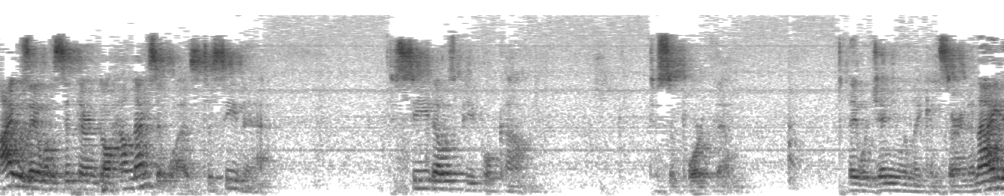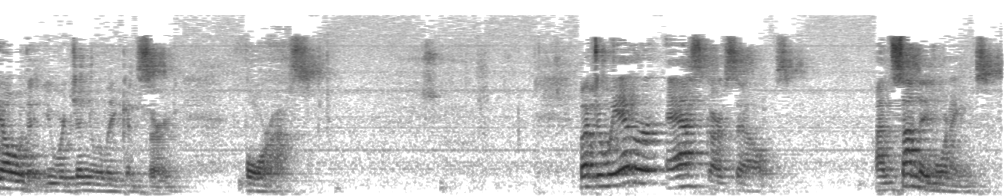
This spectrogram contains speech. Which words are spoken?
I was able to sit there and go, how nice it was to see that. To see those people come. To support them. They were genuinely concerned. And I know that you were genuinely concerned for us. But do we ever ask ourselves on Sunday mornings,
